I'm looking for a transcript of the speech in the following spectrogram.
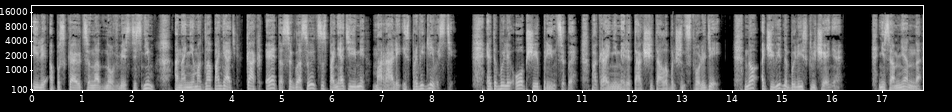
или опускаются на дно вместе с ним, она не могла понять, как это согласуется с понятиями морали и справедливости. Это были общие принципы, по крайней мере так считало большинство людей. Но, очевидно, были исключения. Несомненно,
